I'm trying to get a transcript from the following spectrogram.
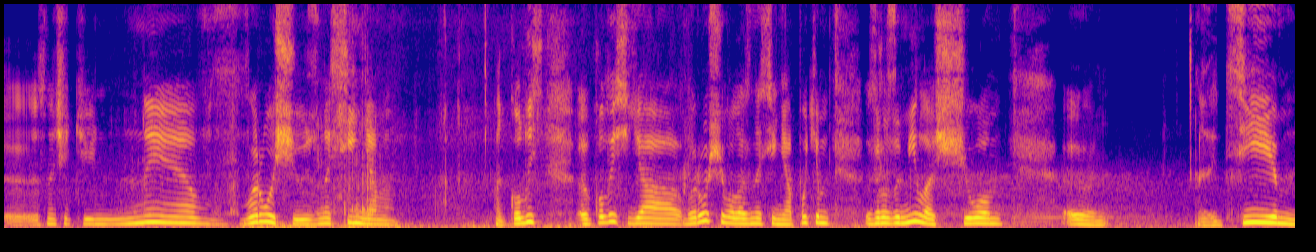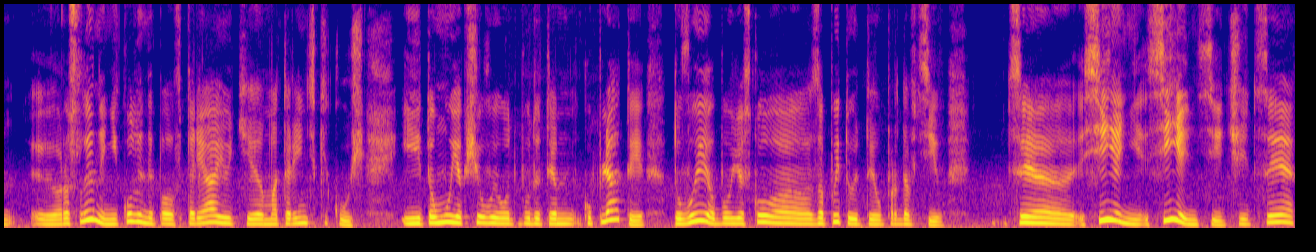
е, значить, не вирощую з насінням. Колись, е, колись я вирощувала з насіння, а потім зрозуміла, що е, ці е, рослини ніколи не повторяють е, материнський кущ. І тому, якщо ви от будете купляти, то ви обов'язково запитуєте у продавців. Це сіяні, сіянці чи це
